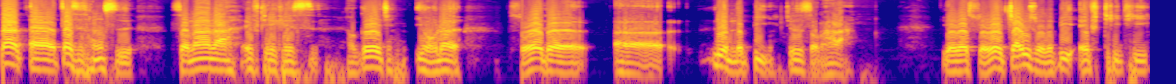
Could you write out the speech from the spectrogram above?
那呃，在此同时，Solana、FTX，好，各位有了所谓的呃链的币，就是 Solana，有了所谓交易所的币 FTT，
